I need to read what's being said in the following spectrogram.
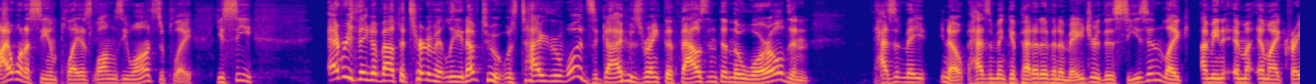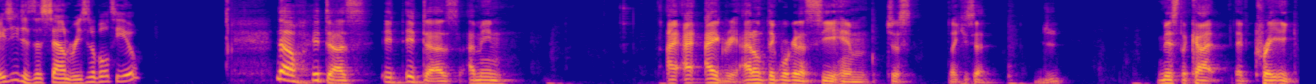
I want to see him play as long as he wants to play. You see, everything about the tournament leading up to it was Tiger Woods, a guy who's ranked a thousandth in the world and hasn't made you know hasn't been competitive in a major this season. Like, I mean, am I am I crazy? Does this sound reasonable to you? No, it does. It it does. I mean, I I, I agree. I don't think we're going to see him just like you said miss the cut at create.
